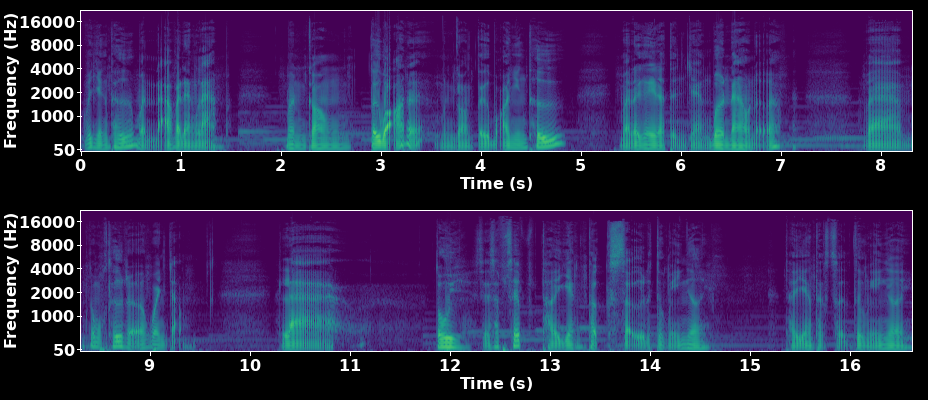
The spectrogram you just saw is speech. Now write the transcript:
với những thứ mình đã và đang làm mình còn từ bỏ nữa, mình còn từ bỏ những thứ mà đã gây ra tình trạng burnout nữa. Và có một thứ nữa quan trọng là tôi sẽ sắp xếp thời gian thật sự để tôi nghỉ ngơi. Thời gian thật sự tôi nghỉ ngơi.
